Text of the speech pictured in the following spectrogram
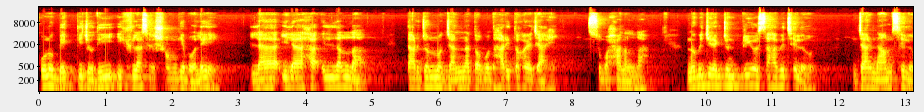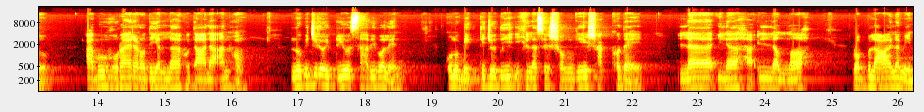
কোনো ব্যক্তি যদি ইখলাসের সঙ্গে বলে, লা ইলাহা ইল্লাল্লাহ তার জন্য জান্নাত অবধারিত হয়ে যায়। সুবহান আল্লাহ নবীজির একজন প্রিয় সাহাবী ছিল, যার নাম ছিল আবু হুরায়রা রদিয়াল্লাহ তাআলা আনহ। নবীজির ওই প্রিয় সাহাবী বলেন, কোনো ব্যক্তি যদি ইখলাসের সঙ্গে সাক্ষ্য দেয়, লা ইলাহা ইল্লাল্লাহ রব্বুল আলামিন,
